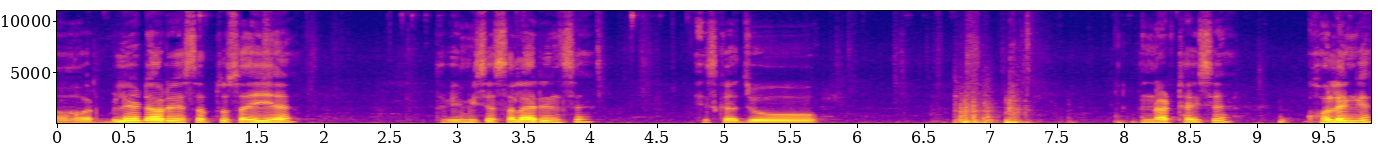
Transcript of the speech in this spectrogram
और ब्लेड और ये सब तो सही है। तभी हम इसे सलाई रिन से, इसका जो नट है इसे खोलेंगे।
